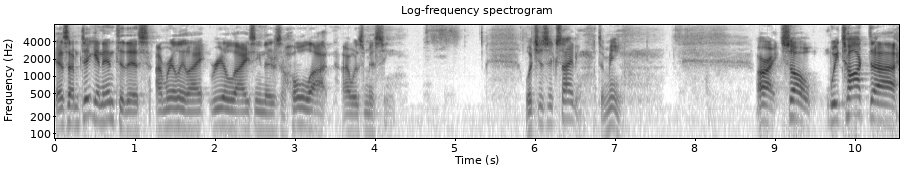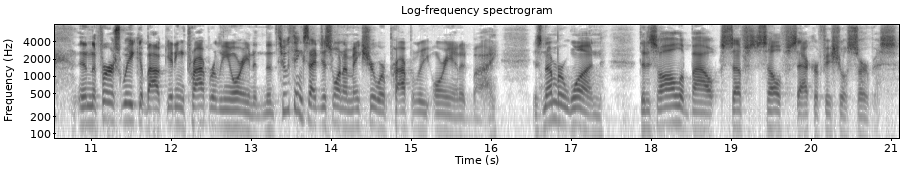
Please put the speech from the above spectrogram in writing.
as I'm digging into this, I'm really like realizing there's a whole lot I was missing, which is exciting to me. All right, so we talked uh, in the first week about getting properly oriented. The two things I just want to make sure we're properly oriented by is number one, that it's all about self sacrificial service.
